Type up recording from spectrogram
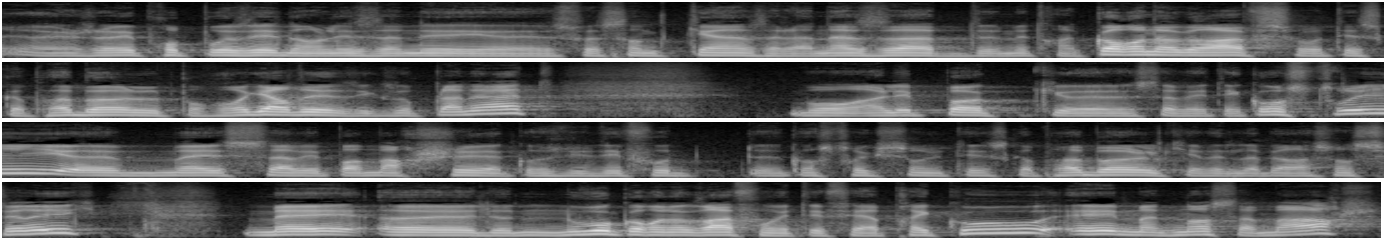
Euh, j'avais proposé dans les années 75 à la NASA de mettre un coronographe sur le télescope Hubble pour regarder les exoplanètes. Bon, à l'époque, euh, ça avait été construit, euh, mais ça n'avait pas marché à cause du défaut de construction du télescope Hubble qui avait de l'aberration sphérique. Mais euh, de nouveaux coronographes ont été faits après coup et maintenant ça marche.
